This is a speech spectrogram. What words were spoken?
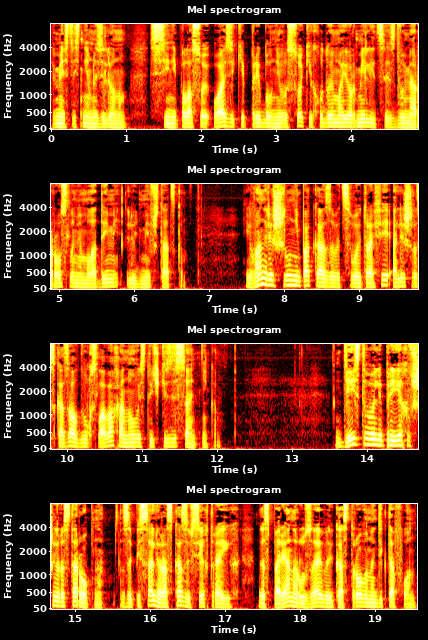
вместе с ним на зеленом с синей полосой уазике прибыл невысокий худой майор милиции с двумя рослыми молодыми людьми в штатском. Иван решил не показывать свой трофей, а лишь рассказал в двух словах о новой стычке с десантником. Действовали приехавшие расторопно. Записали рассказы всех троих – Гаспаряна, Рузаева и Кострова на диктофон,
